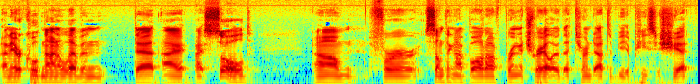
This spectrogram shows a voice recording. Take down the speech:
a- an air cooled 911 that I, I sold um, for something I bought off Bring a Trailer that turned out to be a piece of shit.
